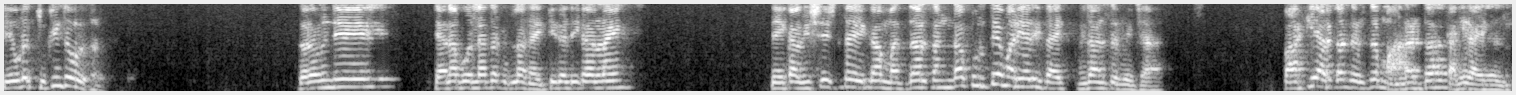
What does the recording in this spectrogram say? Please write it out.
ते एवढं चुकीचं होतं. खरं म्हणजे त्यांना बोलण्याचा कुठला नैतिक अधिकार नाही. ते एका विशिष्ट एका मतदारसंघापुरते मर्यादित आहेत विधानसभेच्या. बाकी अर्थात त्यांचं महाराष्ट्रात काही राहिलं नाही.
